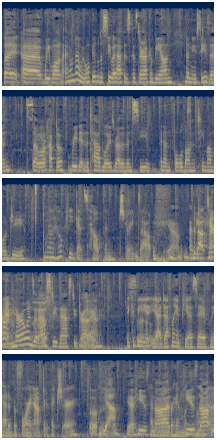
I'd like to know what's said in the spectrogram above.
But uh, we won't. I don't know. We won't be able to see what happens because they're not going to be on the new season. So we'll have to read it in the tabloids rather than see it unfold on Teen OG. Well, I hope he gets help and straightens out. Yeah, I mean, about hero- time. heroin's a nasty, nasty drug. Yeah. It could So- be, yeah, definitely a PSA if we had a before and after picture. yeah. Yeah, he's I not. remember him he is looking like not that.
